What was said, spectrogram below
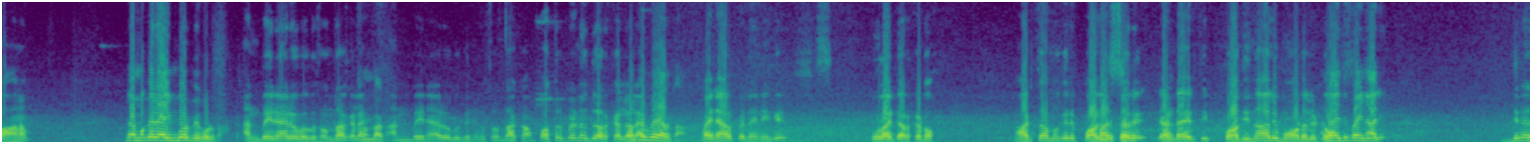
വാഹനം. നമുക്കൊരു അമ്പത് റുപ്യ കൊടുക്കാം. അൻപതിനായിരം രൂപക്ക് സ്വന്തമാക്കാം അല്ലേ. അൻപതിനായിരം രൂപക്ക് നിങ്ങൾക്ക് സ്വന്താക്കാം. പത്ത് റുപ്യ ഇത് ഇറക്കല്ലോ അല്ലേ? റുപ്യ നിങ്ങൾക്ക് കൂളായിട്ട് ഇറക്കട്ടോ. അടുത്ത നമുക്കൊരു പൾസർ രണ്ടായിരത്തി പതിനാല് മോഡൽ ഇട്ടോ പതിനാല് ഇതിന്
